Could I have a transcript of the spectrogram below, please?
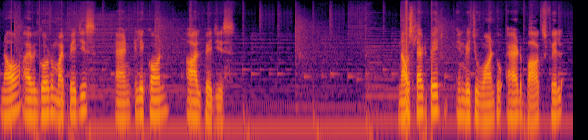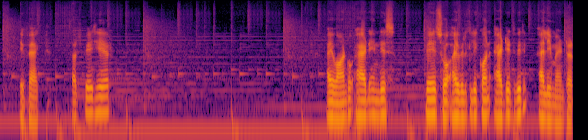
Now I will go to my pages and click on all pages. Now select page in which you want to add box fill effect. Search page here. I want to add in this page so I will click on edit with Elementor.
